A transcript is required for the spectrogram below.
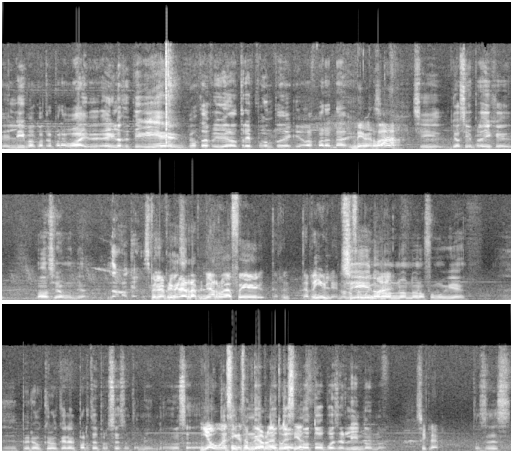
en Lima contra Paraguay. Desde ahí lo sentí bien, hasta primero tres puntos de que no va a parar nadie. ¿De verdad? Sí, yo siempre dije, vamos a ir al Mundial. No, que no Pero la primera, la primera rueda fue terri- terrible, ¿no? No sí, fue muy no, no, mal. no, no, no fue muy bien. eh, pero creo que era el parte del proceso también, ¿no? O sea, Y aún así en esa primera no- rueda no tú to- decías- No todo puede ser lindo, ¿no? Sí, claro. Entonces,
